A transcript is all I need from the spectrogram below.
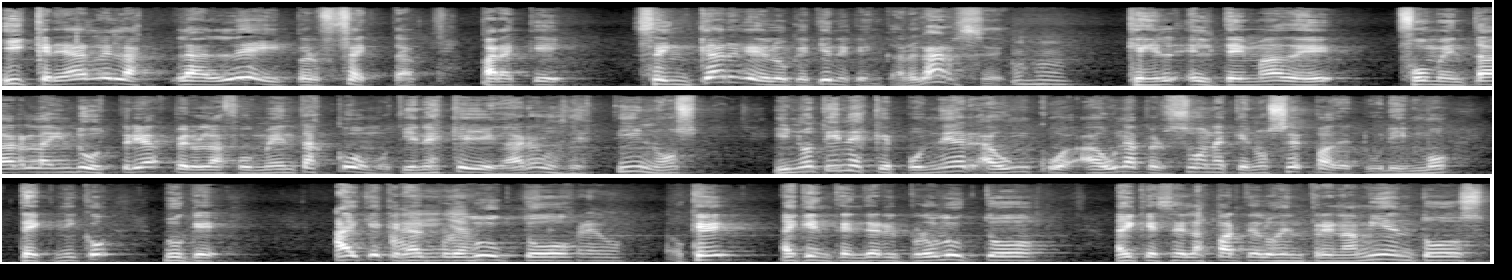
y crearle la, la, ley perfecta para que se encargue de lo que tiene que encargarse, que es el, el tema de fomentar la industria, pero la fomentas cómo? Tienes que llegar a los destinos y no tienes que poner a, un, a una persona que no sepa de turismo técnico, porque hay que crear Ahí producto. Hay que entender el producto, hay que hacer las partes de los entrenamientos,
